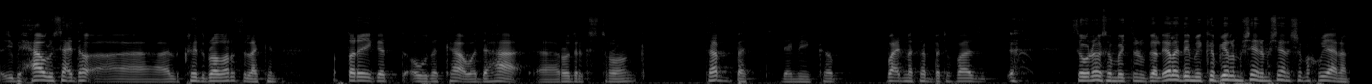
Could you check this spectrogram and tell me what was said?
بيحاول يساعد آه الكريد براذرز لكن بطريقة أو ذكاء ودهاء آه رودريك سترونج ثبت ديمين كب بعد ما ثبت وفاز سوى نفسه مجنون وقال يلا ديمين كب يلا مشينا مشينا شوف أخويانا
